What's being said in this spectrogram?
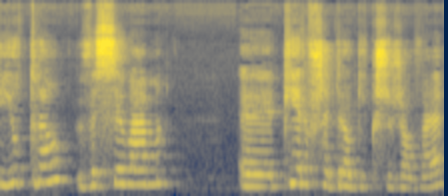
jutro wysyłam y, pierwsze drogi krzyżowe,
